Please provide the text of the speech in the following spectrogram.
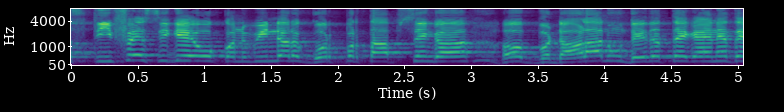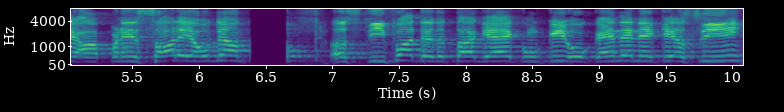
ਅਸਤੀਫੇ ਸੀਗੇ ਉਹ ਕਨਵੀਨਰ ਗੁਰਪ੍ਰਤਾਪ ਸਿੰਘ ਅ, ਵਡਾਲਾ ਨੂੰ ਦੇ ਦਿੱਤੇ ਗਏ ਨੇ ਤੇ ਆਪਣੇ ਸਾਰੇ ਅਹੁਦਿਆਂ ਅਸਤੀਫਾ ਦੇ ਦਿੱਤਾ ਗਿਆ ਹੈ ਕਿਉਂਕਿ ਉਹ ਕਹਿੰਦੇ ਨੇ ਕਿ ਅਸੀਂ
